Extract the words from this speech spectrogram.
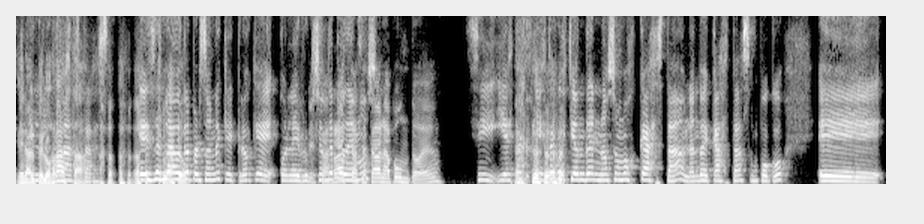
era el, pelo rasta. Esa es la otra persona que creo que con la irrupción de Podemos. estaban a punto, ¿eh? Sí, y esta, esta cuestión de no somos casta, hablando de castas un poco, eh,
